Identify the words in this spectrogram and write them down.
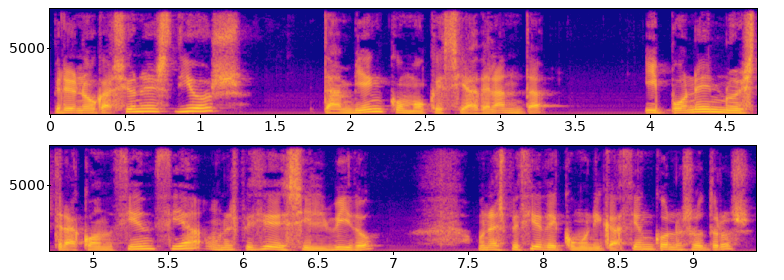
Pero en ocasiones Dios también como que se adelanta y pone en nuestra conciencia una especie de silbido, una especie de comunicación con nosotros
